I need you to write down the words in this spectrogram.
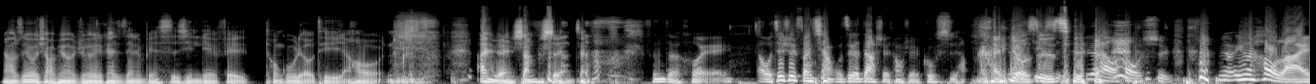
然后最后小朋友就会开始在那边撕心裂肺、痛哭流涕，然后 黯然伤神这样。真的会欸。那我继续分享我这个大学同学的故事好。还有是不是？因为还有后续，没有，因为后来，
